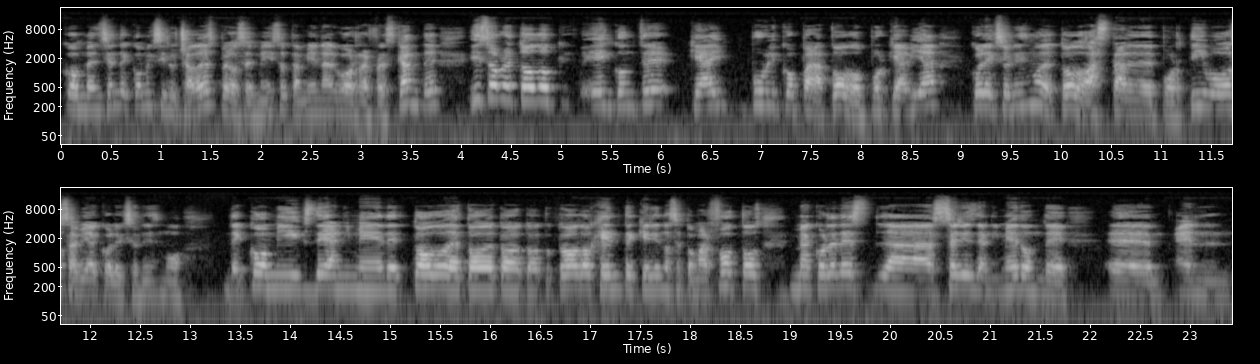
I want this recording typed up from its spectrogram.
convención de cómics y luchadores, pero se me hizo también algo refrescante y sobre todo encontré que hay público para todo porque había coleccionismo de todo, hasta de deportivos, había coleccionismo de cómics, de anime, de todo, de todo, de todo, todo, todo, todo, gente queriéndose tomar fotos. Me acordé de las series de anime donde eh, en,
